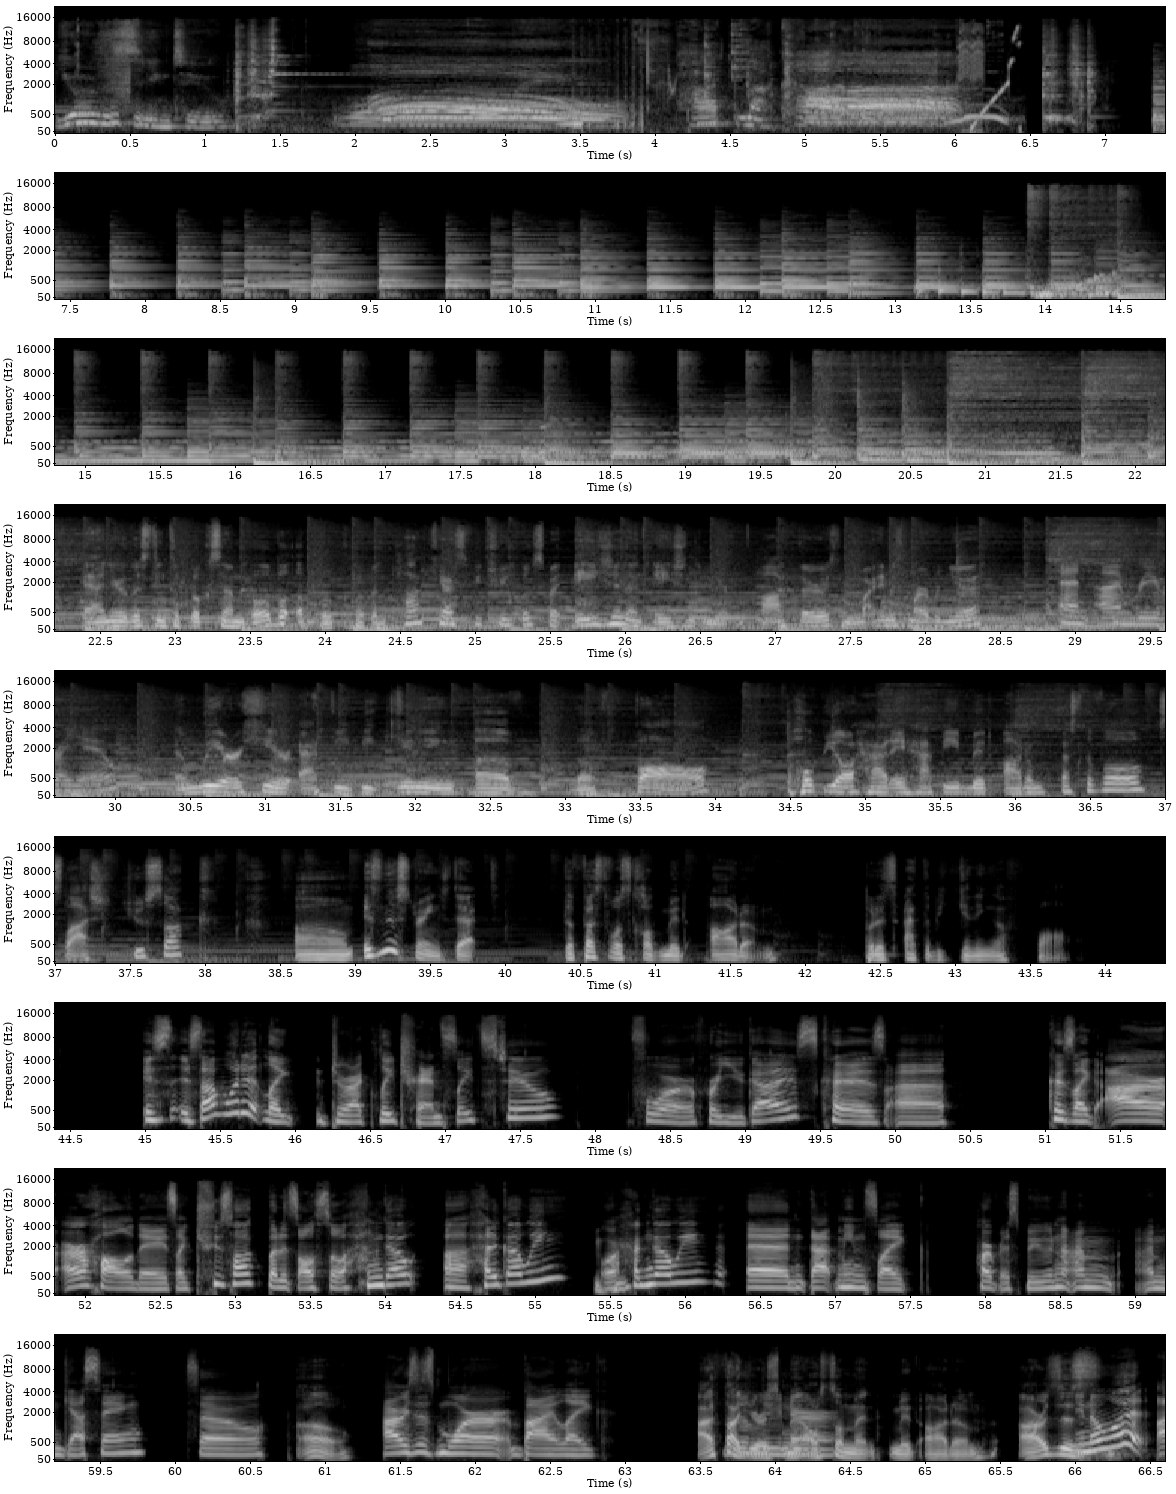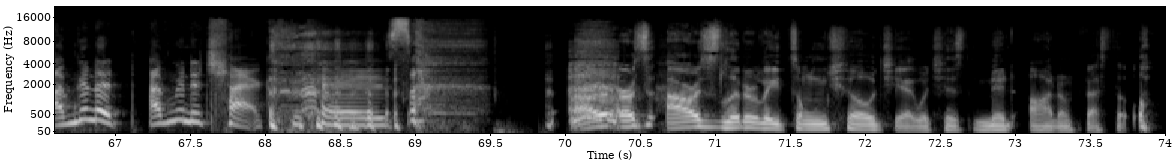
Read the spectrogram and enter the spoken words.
You're listening to. Whoa! Potluck. And you're listening to Books and Boba, a book club and podcast featuring books by Asian and Asian American authors. My name is Marvin Yueh, And I'm Reera Yoo. and we are here at the beginning of the fall. Hope you all had a happy Mid Autumn Festival slash Chuseok. Um, isn't it strange that the festival is called Mid Autumn, but it's at the beginning of fall? Is is that what it like directly translates to for for you guys? Cause uh cause like our our holiday is like Chuseok, but it's also Hangao uh Halgawi or Mhm. Hangawi, and that means like harvest moon, I'm I'm guessing. So Oh, ours is more by like I thought yours meant lunar- also meant Mid Autumn. Ours is you know what? I'm gonna I'm gonna check because ours, ours is literally Zhongqiu which is Mid Autumn Festival.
